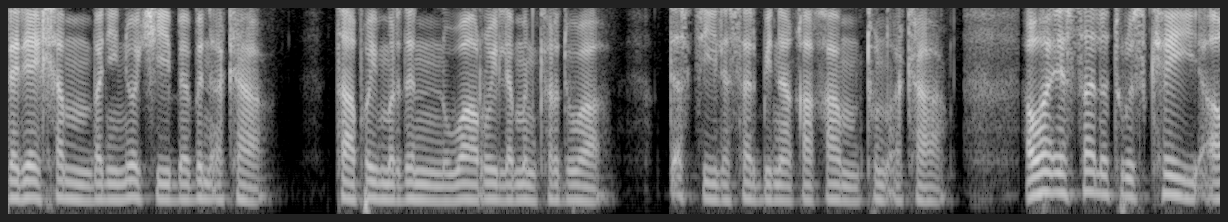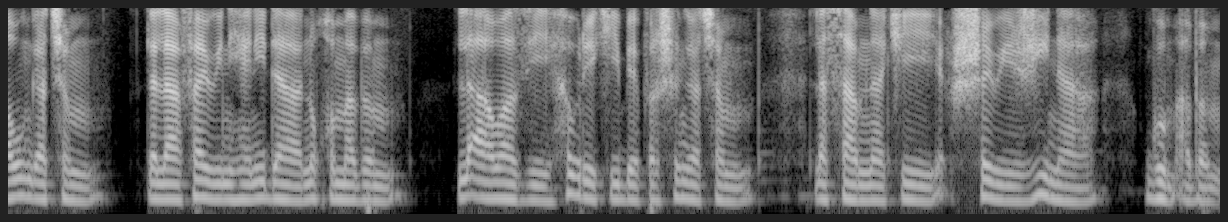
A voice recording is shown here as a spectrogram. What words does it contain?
دەریای خەم بە نینۆکی بە بن ئەکا تاپۆی مردن وا ڕووی لە من کردووە دەستی لەسەر بیناقاقام توند ئەکا ئەوا ئێستا لە تروسکەی ئاونگ ئەچم لە لافاوی نهێنیدا نوقم ئەبم لە ئاوازی هەورێکی بێ پرشنگ ئەچم لە سامناکی شەوی ژینا گوم ئەبم.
